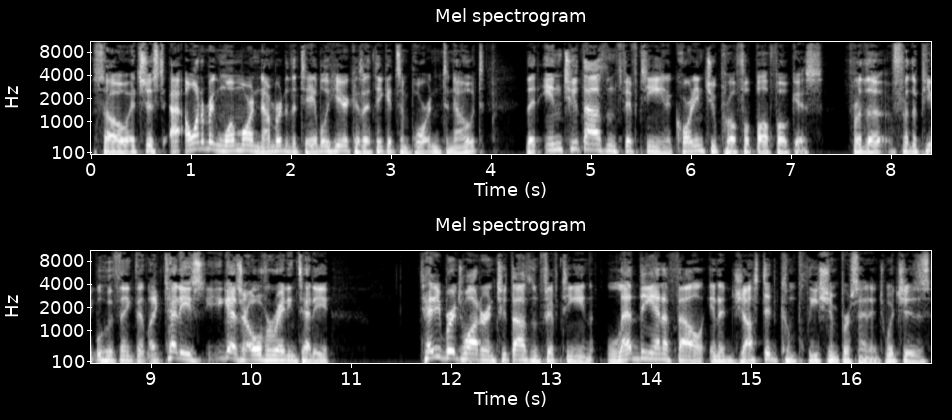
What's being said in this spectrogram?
So it's just I, I want to bring one more number to the table here because I think it's important to note that in 2015, according to Pro Football Focus, for the for the people who think that like Teddy's, you guys are overrating Teddy. Teddy Bridgewater in 2015 led the NFL in adjusted completion percentage, which is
